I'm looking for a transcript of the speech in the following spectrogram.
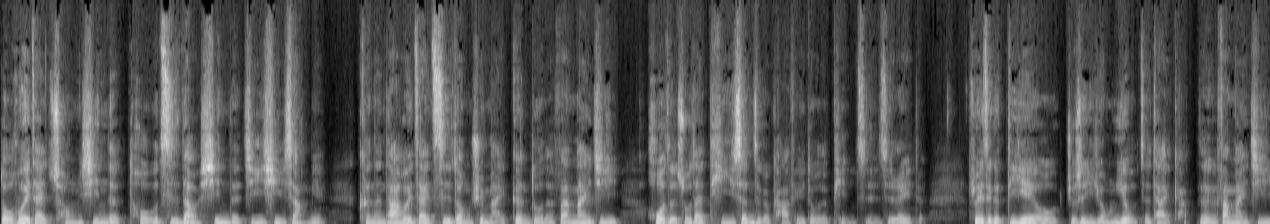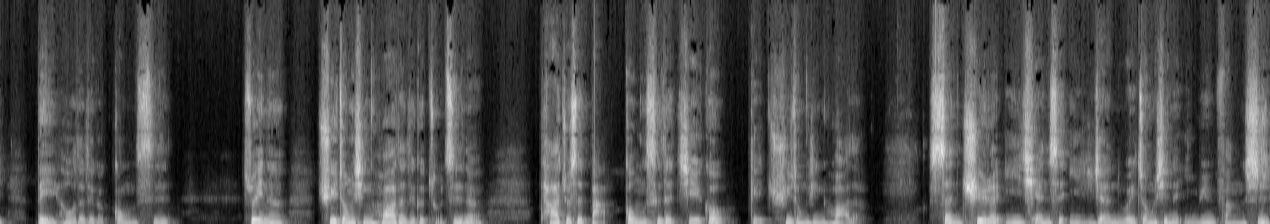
都会再重新的投资到新的机器上面，可能它会再自动去买更多的贩卖机，或者说再提升这个咖啡豆的品质之类的。所以这个 DAO 就是拥有这台咖这个贩卖机背后的这个公司。所以呢，去中心化的这个组织呢，它就是把公司的结构给去中心化了，省去了以前是以人为中心的营运方式。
